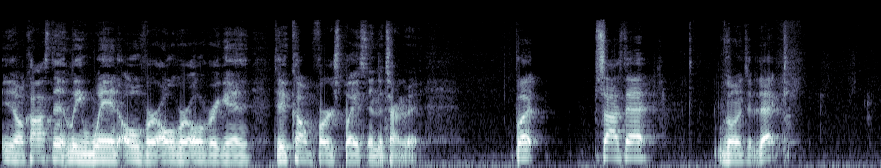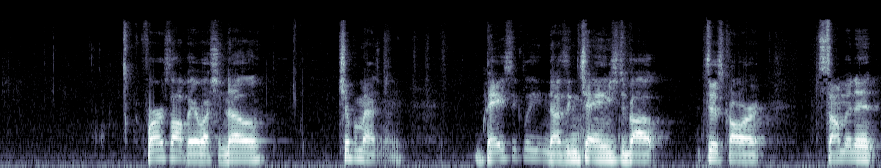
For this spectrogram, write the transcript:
you know constantly win over over over again to come first place in the tournament. But besides that, we're going to the deck. First off, everybody should know triple magic Basically, nothing changed about this card. Summon it,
